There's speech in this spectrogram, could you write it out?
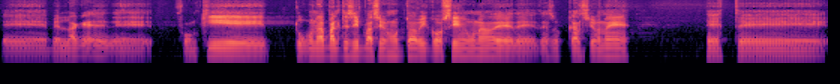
eh, ¿verdad? Que Funky tuvo una participación junto a Vico en una de, sus canciones, este,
